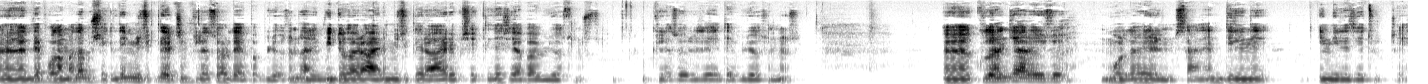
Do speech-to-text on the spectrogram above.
Ee, depolamada bu şekilde. Müzikler için klasör de yapabiliyorsunuz. Hani videoları ayrı, müzikleri ayrı bir şekilde şey yapabiliyorsunuz. Klasörize edebiliyorsunuz. Ee, kullanıcı arayüzü burada verilmiş zaten. Dilini İngilizce, Türkçe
